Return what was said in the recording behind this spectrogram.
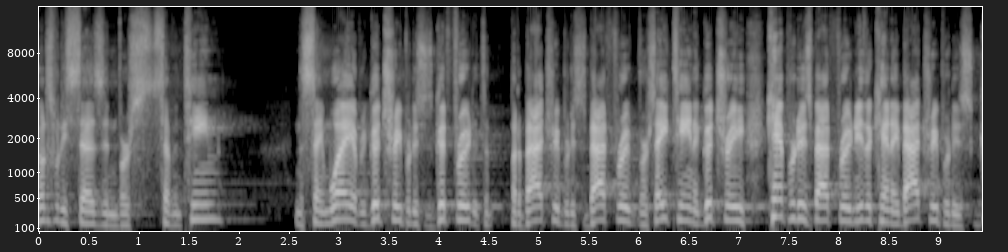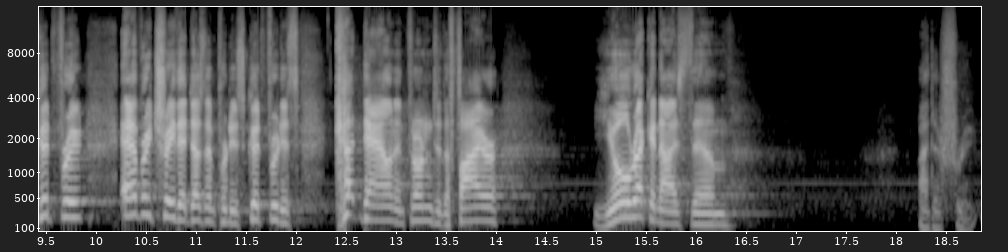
Notice what he says in verse 17. In the same way, every good tree produces good fruit, a, but a bad tree produces bad fruit. Verse 18, a good tree can't produce bad fruit, neither can a bad tree produce good fruit. Every tree that doesn't produce good fruit is cut down and thrown into the fire. You'll recognize them by their fruit.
